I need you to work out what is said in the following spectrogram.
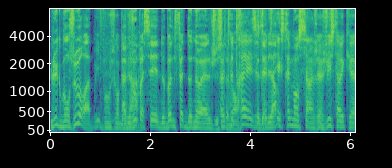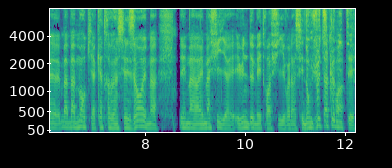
Luc, bonjour. Oui, bonjour Bernard. Avez-vous passé de bonnes fêtes de Noël justement euh, Très, très, bien extrêmement sage. Juste avec euh, ma maman qui a 96 ans et ma et ma et ma fille et une de mes trois filles. Voilà, c'est donc petit comité.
